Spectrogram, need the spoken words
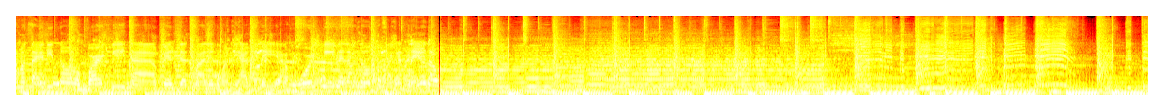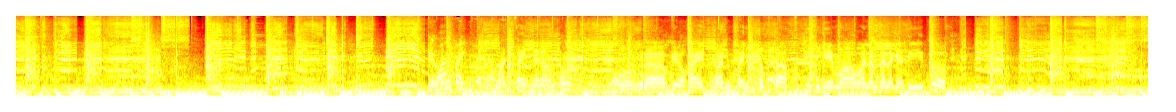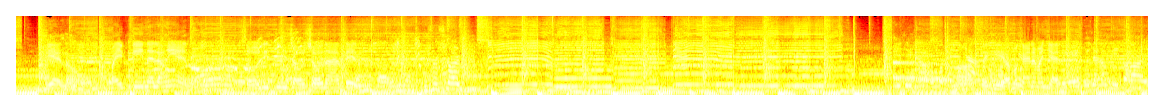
naman tayo dito, bargain na Belgian Malinois ni Ate Lea. 4K na lang daw to. Agad na yun. ah. One five na lang. 1.5 na lang to. Oh, grabe oh. Kahit 1.5 na papi, hindi kayo mawawalan talaga dito. Ayan oh. 5K na lang yan. Solid yung chow chow natin. Subscribe. Oh, sige. Oh, magkano naman dyan? Ito na lang dito kay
